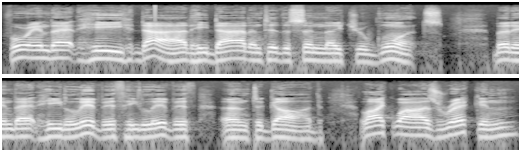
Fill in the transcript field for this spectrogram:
For in that he died, he died unto the sin nature once, but in that he liveth, he liveth unto God. Likewise, reckon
